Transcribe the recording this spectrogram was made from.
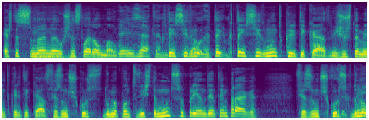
Esta semana, o chanceler alemão, que, que, tem sido, tem, que tem sido muito criticado, e justamente criticado, fez um discurso, do meu ponto de vista, muito surpreendente em Praga. Fez um discurso que, do meu,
